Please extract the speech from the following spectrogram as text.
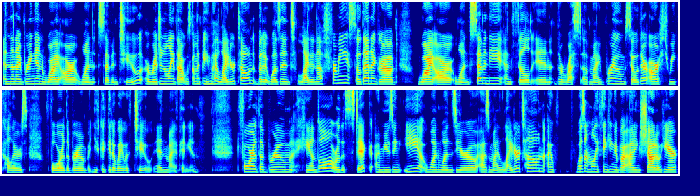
and then I bring in YR172. Originally, that was going to be my lighter tone, but it wasn't light enough for me. So then I grabbed YR170 and filled in the rest of my broom. So there are three colors for the broom, but you could get away with two, in my opinion. For the broom handle or the stick, I'm using E110 as my lighter tone. I wasn't really thinking about adding shadow here,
